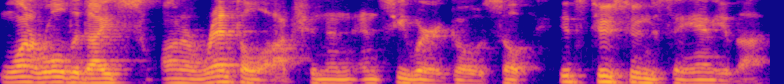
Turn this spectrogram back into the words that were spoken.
want to roll the dice on a rental option and, and see where it goes? So it's too soon to say any of that.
